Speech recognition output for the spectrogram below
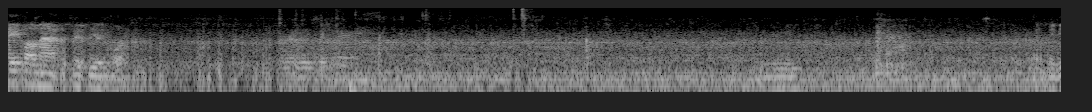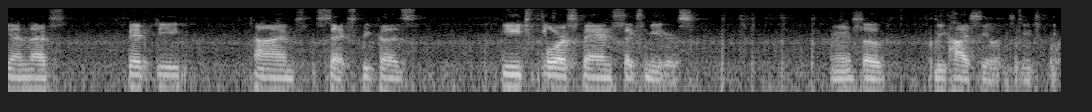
if I'm at the 50th floor? again, that's 50 times 6 because each floor spans 6 meters. All right, so pretty high ceilings in each floor.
